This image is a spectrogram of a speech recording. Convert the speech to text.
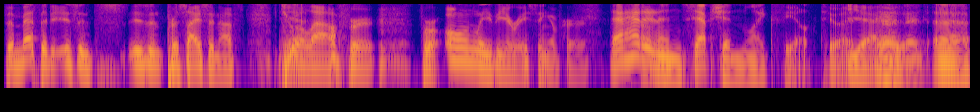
the method isn't isn't precise enough to Yeah. allow for for only the erasing of her. That had an Inception like feel to it. Um, Yeah, it It was, uh,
